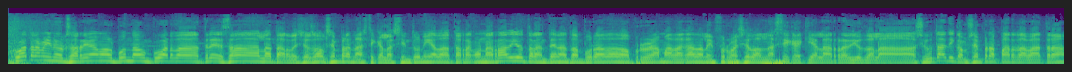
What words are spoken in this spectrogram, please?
4 minuts, arribem al punt d'un quart de 3 de la tarda. Això és el Sempre Nàstic, a la sintonia de Tarragona Ràdio, trentena temporada del programa de de la informació del Nàstic aquí a la ràdio de la ciutat i com sempre per debatre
